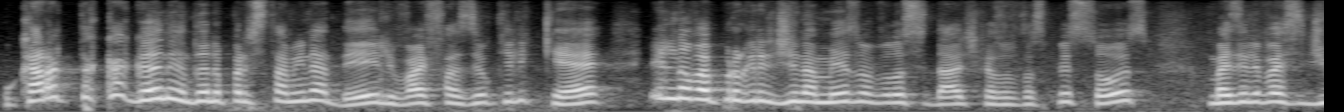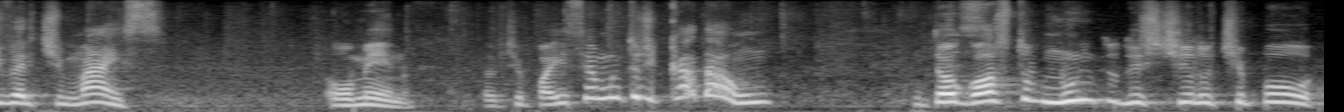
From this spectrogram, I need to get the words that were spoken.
o cara tá cagando andando pra estamina dele, vai fazer o que ele quer. Ele não vai progredir na mesma velocidade que as outras pessoas, mas ele vai se divertir mais ou menos. Então, tipo, isso é muito de cada um. Então, eu gosto muito do estilo, tipo,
